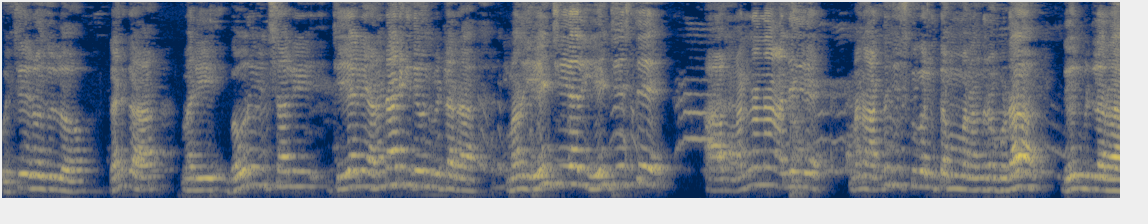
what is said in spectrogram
వచ్చే రోజుల్లో కనుక మరి గౌరవించాలి చేయాలి అనడానికి దేవుని బిడ్డారా మనం ఏం చేయాలి ఏం చేస్తే ఆ మన్నన అనేది మనం అర్థం చేసుకోగలుగుతాము మనందరం కూడా. దేవుని బిడ్డలారా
